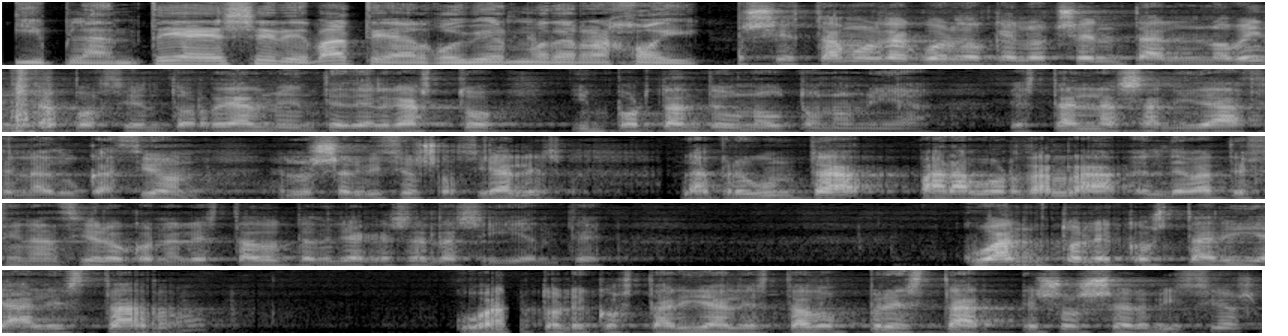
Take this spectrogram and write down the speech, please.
y plantea ese debate al gobierno de Rajoy. Si estamos de acuerdo que el 80 al 90% realmente del gasto importante de una autonomía está en la sanidad, en la educación, en los servicios sociales, la pregunta para abordar el debate financiero con el Estado tendría que ser la siguiente. ¿Cuánto le costaría al Estado, cuánto le costaría al Estado prestar esos servicios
